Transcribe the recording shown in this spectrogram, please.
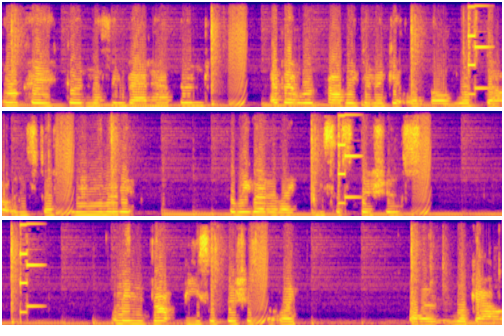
Okay, good, nothing bad happened. I bet we're probably gonna get like all worked out and stuff during the night. So we gotta like be suspicious. I mean, not be suspicious, but like, uh, look out.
